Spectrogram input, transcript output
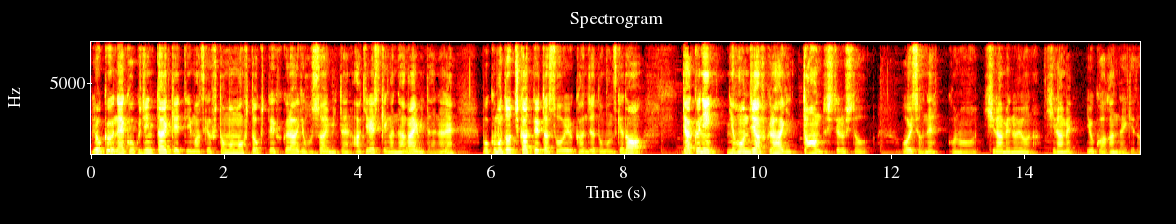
よくね、黒人体型って言いますけど、太もも太くてふくらはぎ細いみたいな、アキレス腱が長いみたいなね。僕もどっちかって言ったらそういう感じだと思うんですけど、逆に日本人はふくらはぎドーンとしてる人多いですよね。このヒラメのような。ヒラメ？よくわかんないけど。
